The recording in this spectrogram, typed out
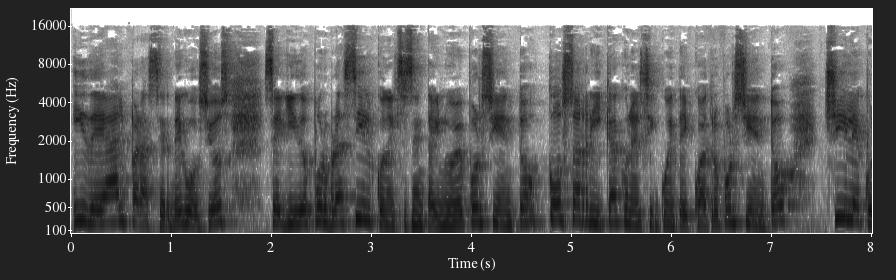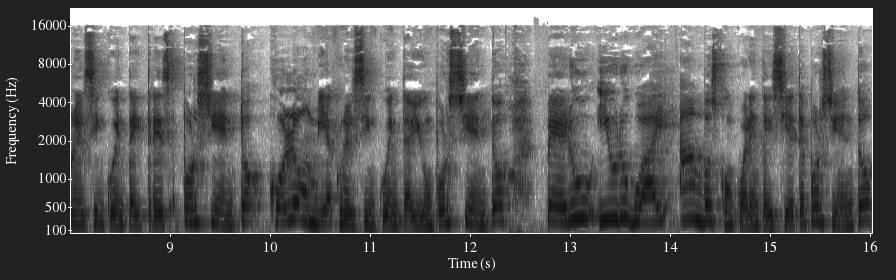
ideal para hacer negocios, seguido por Brasil con el 69%, Costa Rica con el 54%, Chile con el 53%, Colombia con el 51%, Perú y Uruguay ambos con 47%,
